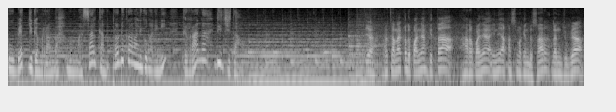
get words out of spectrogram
Ubed juga merambah memasarkan produk ramah lingkungan ini ke ranah digital. Ya, rencana ke depannya kita harapannya ini akan semakin besar dan juga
